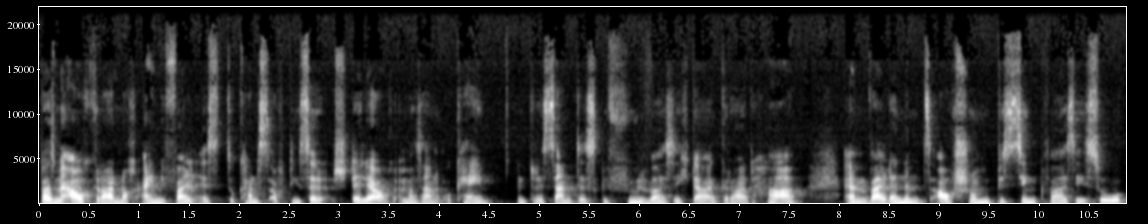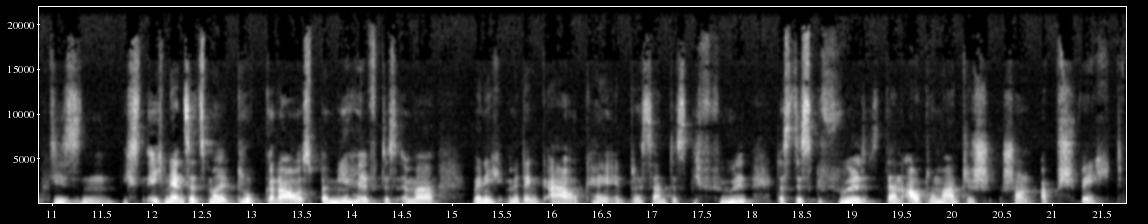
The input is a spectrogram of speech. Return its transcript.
was mir auch gerade noch eingefallen ist, du kannst auf dieser Stelle auch immer sagen, okay, interessantes Gefühl, was ich da gerade habe, ähm, weil da nimmt es auch schon ein bisschen quasi so diesen, ich, ich nenne es jetzt mal Druck raus. Bei mir hilft es immer, wenn ich mir denke, ah, okay, interessantes Gefühl, dass das Gefühl dann automatisch schon abschwächt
